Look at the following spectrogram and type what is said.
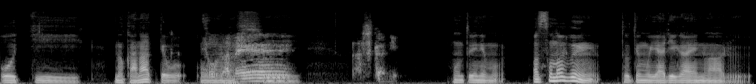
大きいのかなって思いそうだますし、ね確かに。本当にでも、まあ、その分、とてもやりがいのある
